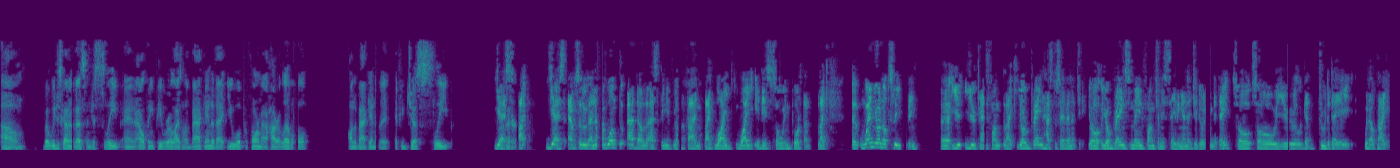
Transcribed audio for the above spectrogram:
Um, but we just got to invest and just sleep. And I don't think people realize on the back end of that, you will perform at a higher level on the back end of it if you just sleep. Yes. Better. I, yes, absolutely. And I want to add a last thing if you have time, like why, why it is so important. Like, uh, when you're not sleeping, you you can't fun like your brain has to save energy. Your your brain's main function is saving energy during the day, so so you will get through the day without dying.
